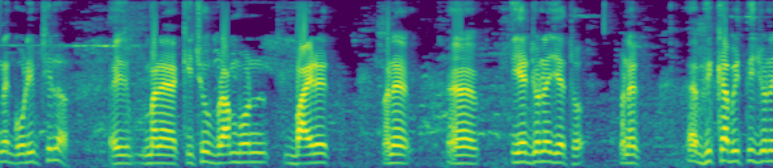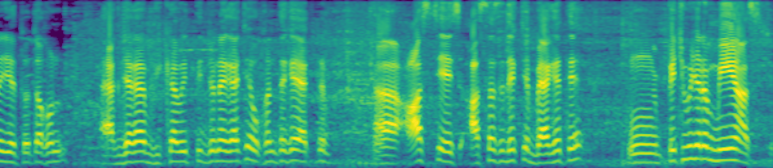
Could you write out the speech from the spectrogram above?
অনেক গরিব ছিল। এই মানে কিছু ব্রাহ্মণ বাইরে মানে ইয়ের জন্য যেত মানে ভিক্ষাবৃত্তির জন্য যেত। তখন এক জায়গায় ভিক্ষাবৃত্তির জন্য গেছে, ওখান থেকে একটা আসছে আস্তে আস্তে দেখছে ব্যাগেতে পিছু পিছু মেয়ে আসছে।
